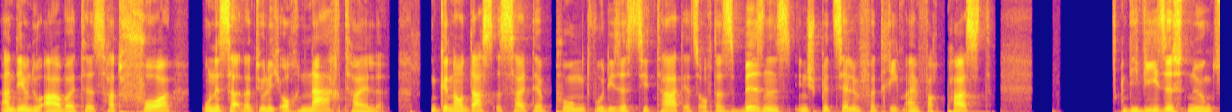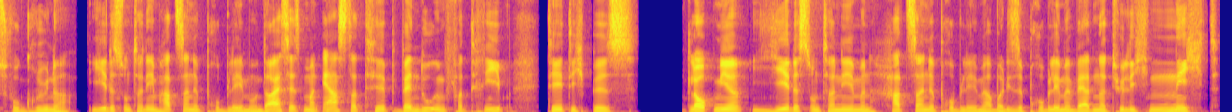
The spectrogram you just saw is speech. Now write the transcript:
an dem du arbeitest, hat Vor- und es hat natürlich auch Nachteile. Und genau das ist halt der Punkt, wo dieses Zitat jetzt auf das Business, in speziellem Vertrieb einfach passt die Wiese ist nirgendwo grüner. Jedes Unternehmen hat seine Probleme. Und da ist jetzt mein erster Tipp, wenn du im Vertrieb tätig bist, glaub mir, jedes Unternehmen hat seine Probleme, aber diese Probleme werden natürlich nicht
